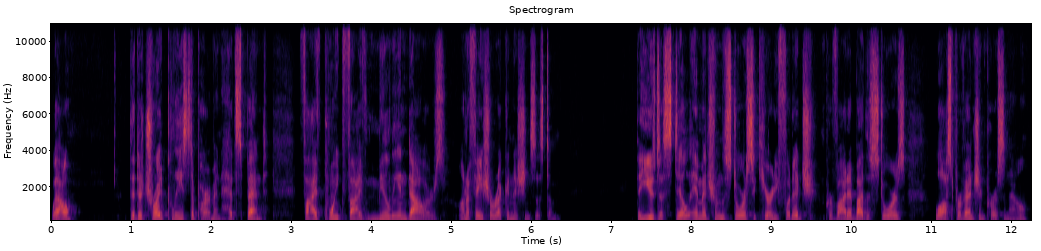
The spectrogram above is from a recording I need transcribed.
Well, the Detroit Police Department had spent $5.5 million on a facial recognition system. They used a still image from the store's security footage, provided by the store's loss prevention personnel,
